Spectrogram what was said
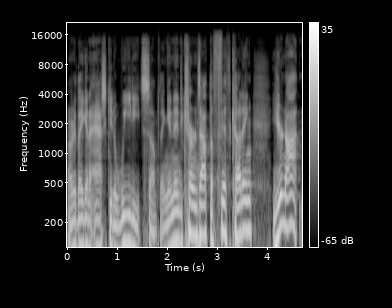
Are they going to ask you to weed eat something? And it turns out the fifth cutting, you're not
